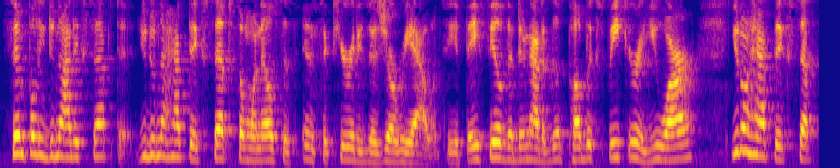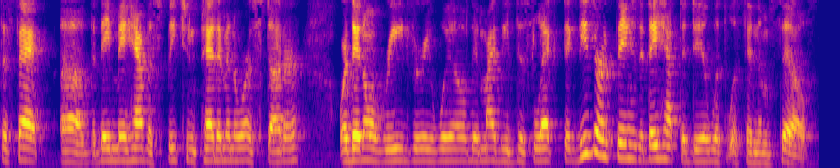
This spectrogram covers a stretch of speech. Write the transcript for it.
Simply do not accept it. You do not have to accept someone else's insecurities as your reality. If they feel that they're not a good public speaker and you are, you don't have to accept the fact uh, that they may have a speech impediment or a stutter or they don't read very well. They might be dyslexic. These are things that they have to deal with within themselves.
